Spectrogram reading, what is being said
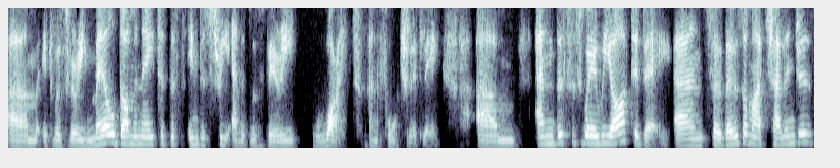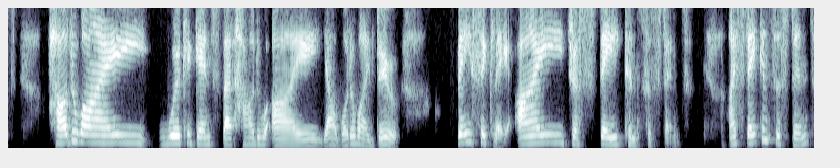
Um, it was very male dominated, this industry, and it was very white, unfortunately. Um, and this is where we are today. And so, those are my challenges. How do I work against that? How do I, yeah, what do I do? Basically, I just stay consistent. I stay consistent,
